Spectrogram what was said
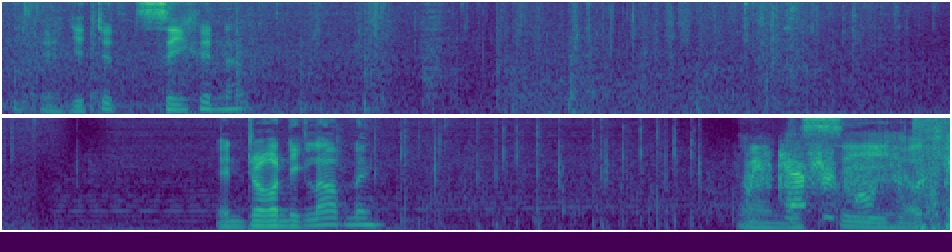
โอเค ยึดจุด C ขึ้นนะเป็นโดรนอีกรอบนึงอ่ายึด C โอเค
